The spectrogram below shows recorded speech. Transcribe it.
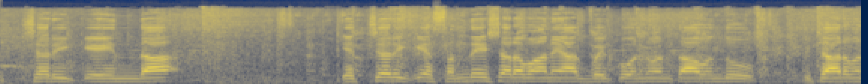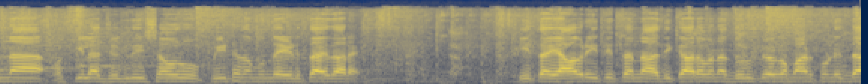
ಎಚ್ಚರಿಕೆಯಿಂದ, ಎಚ್ಚರಿಕೆಯ ಸಂದೇಶ ರವಾನೆ ಆಗಬೇಕು ಅನ್ನುವಂಥ ಒಂದು ವಿಚಾರವನ್ನು ವಕೀಲ ಜಗದೀಶ್ ಅವರು ಪೀಠದ ಮುಂದೆ ಇಡ್ತಾ ಇದ್ದಾರೆ. ಈತ ಯಾವ ರೀತಿ ತನ್ನ ಅಧಿಕಾರವನ್ನು ದುರುಪಯೋಗ ಮಾಡಿಕೊಂಡಿದ್ದ,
